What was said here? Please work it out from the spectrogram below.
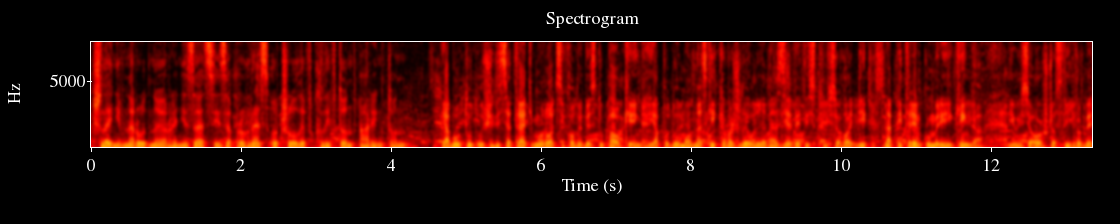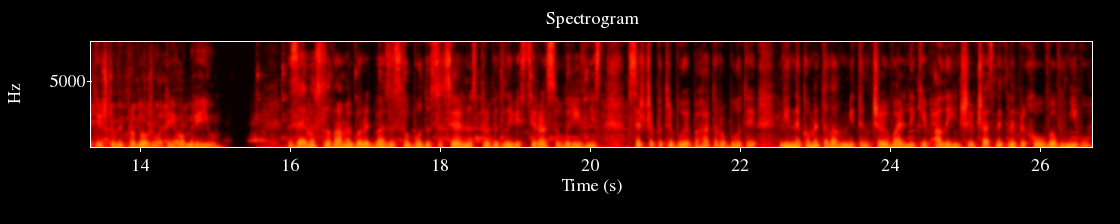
Членів народної організації за прогрес очолив Кліфтон Арінгтон. Я був тут у 63-му році, коли виступав Кінг, я подумав, наскільки важливо для нас з'явитись тут сьогодні на підтримку мрії Кінга і всього, що слід робити, щоб продовжувати його мрію. За його словами, боротьба за свободу, соціальну справедливість і расову рівність все ще потребує багато роботи. Він не коментував мітинг чаювальників, але інший учасник не приховував гніву.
